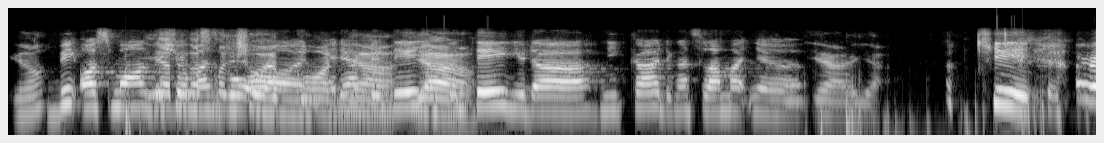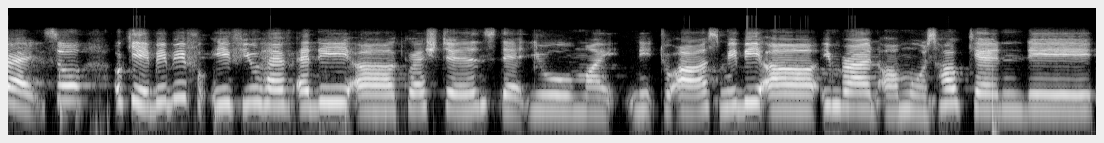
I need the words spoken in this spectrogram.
you know. Big or small, the Yeah, show must small, go the show on. go on. At the end of the Yeah, day, yang yeah. penting you dah nikah dengan selamatnya. Yeah, yeah. Okay. All right. So, okay, maybe if, if you have any uh, questions that you might need to ask, maybe uh, Imran or Mus, how can they,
